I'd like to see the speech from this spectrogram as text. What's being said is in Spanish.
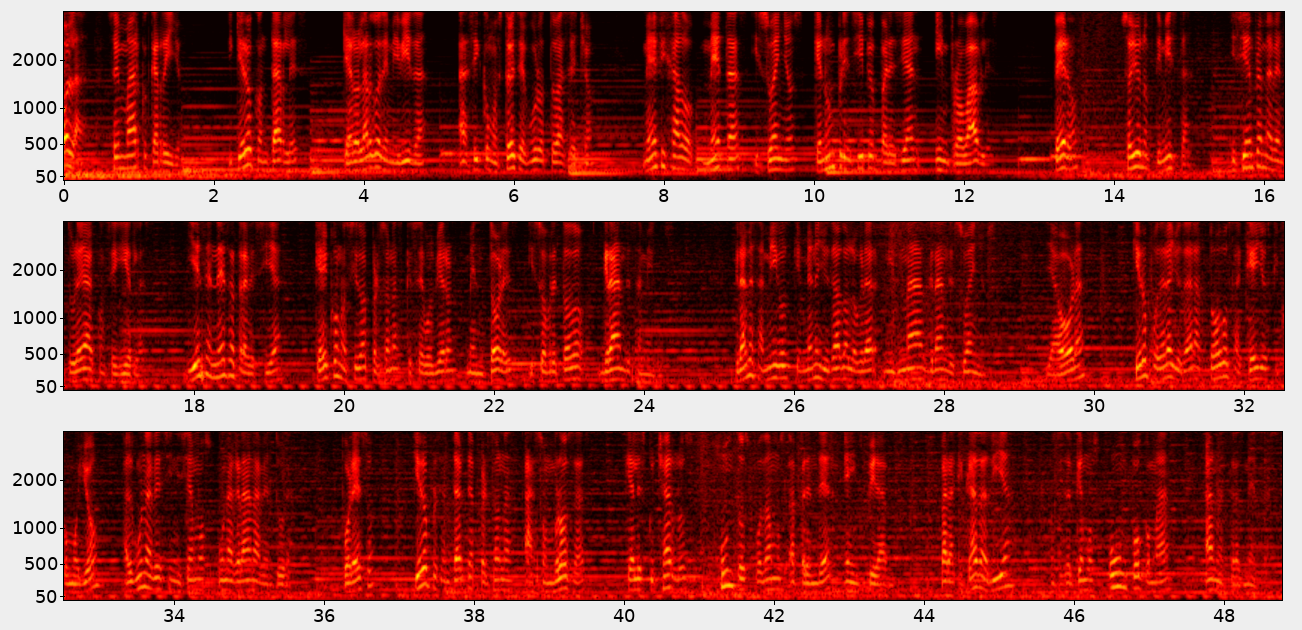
Hola, soy Marco Carrillo y quiero contarles que a lo largo de mi vida, así como estoy seguro tú has hecho, me he fijado metas y sueños que en un principio parecían improbables, pero soy un optimista y siempre me aventuré a conseguirlas. Y es en esa travesía que he conocido a personas que se volvieron mentores y sobre todo grandes amigos. Grandes amigos que me han ayudado a lograr mis más grandes sueños y ahora quiero poder ayudar a todos aquellos que como yo alguna vez iniciamos una gran aventura. Por eso, quiero presentarte a personas asombrosas que al escucharlos juntos podamos aprender e inspirarnos, para que cada día nos acerquemos un poco más a nuestras metas.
